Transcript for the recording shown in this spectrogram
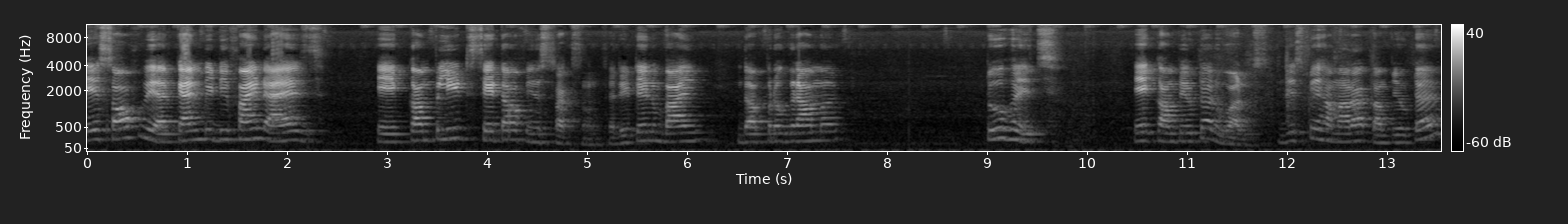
a software can be defined as a complete set of instructions written by the programmer to which a computer works जिसपे हमारा कंप्यूटर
